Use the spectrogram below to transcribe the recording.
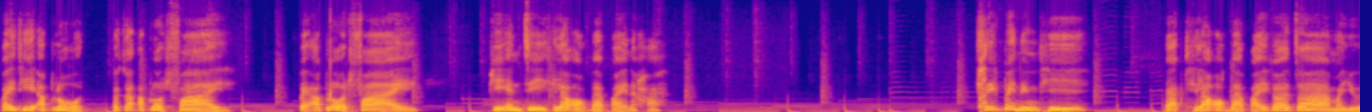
ไปที่อัปโหลด แล้วก็อัปโหลดไฟล์ ไปอัปโหลดไฟล์ PNG ที่เราออกแบบไว้นะคะ คลิกไปหนึ่งที แบบที่เราออกแบบไว้ก็จะมาอยู่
